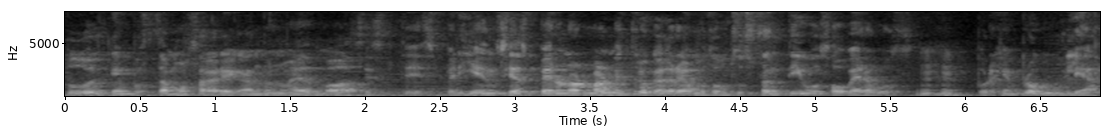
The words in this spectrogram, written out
todo el tiempo estamos agregando nuevas este, experiencias, pero normalmente lo que agregamos son sustantivos o verbos. Por ejemplo, googlear.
